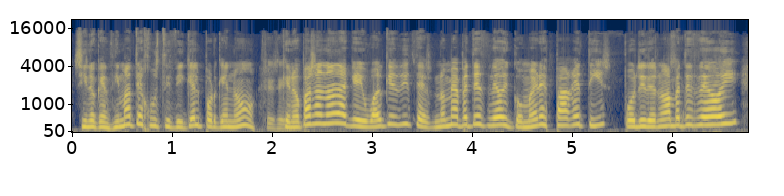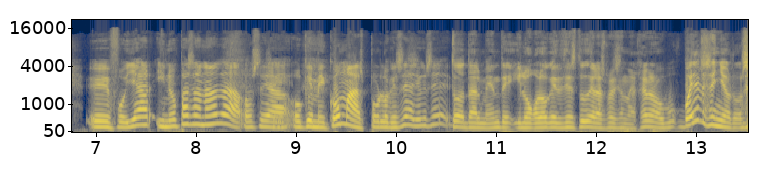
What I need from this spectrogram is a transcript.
sino que encima te justifique el por qué no. Sí, sí. Que no pasa nada, que igual que dices, no me apetece hoy comer espaguetis, pues dices, no me apetece hoy eh, follar y no pasa nada. O sea, o que me comas, por lo que sea, yo qué sé. Totalmente. Y luego lo que dices tú de la expresión de género. Bolleros señoros.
